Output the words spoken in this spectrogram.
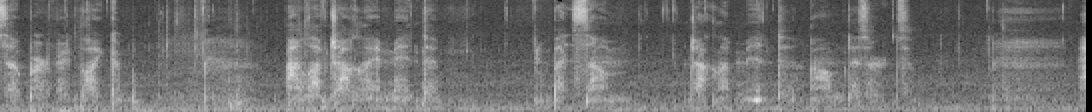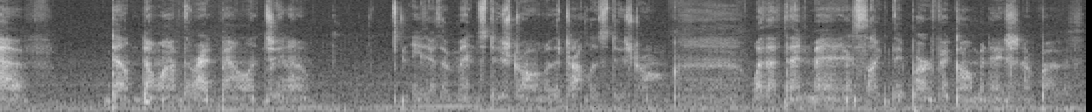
so perfect. Like, I love chocolate and mint, but some chocolate mint um, desserts have don't don't have the right balance. You know, either the mint's too strong or the chocolate's too strong. With a thin mint, it's like the perfect combination of both.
